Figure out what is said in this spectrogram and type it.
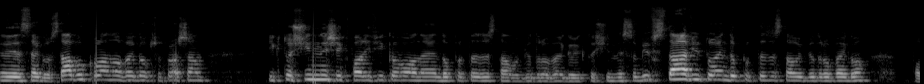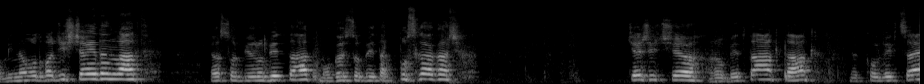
y, z tego stawu kolanowego, przepraszam, i ktoś inny się kwalifikował na endoprotezę stawu biodrowego i ktoś inny sobie wstawił tą endoprotezę stawu biodrowego. Pominęło 21 lat. Ja sobie robię tak, mogę sobie tak poskakać, cieszyć się, robię tak, tak, jakkolwiek chcę.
